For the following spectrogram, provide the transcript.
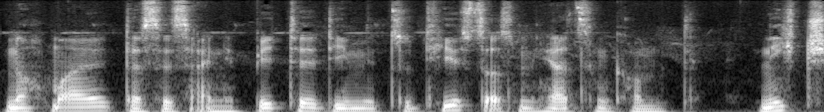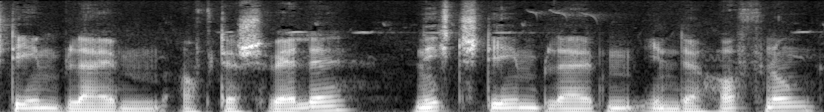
nochmal, das ist eine Bitte, die mir zutiefst aus dem Herzen kommt. Nicht stehen bleiben auf der Schwelle, nicht stehen bleiben in der Hoffnung,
